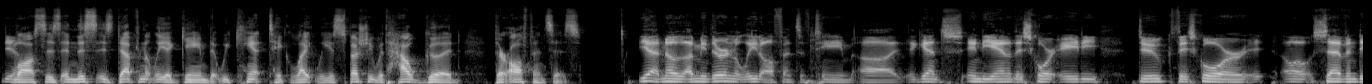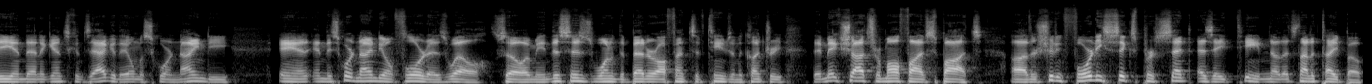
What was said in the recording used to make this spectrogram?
yeah. losses. And this is definitely a game that we can't take lightly, especially with how good their offense is. Yeah, no, I mean, they're an elite offensive team. Uh, against Indiana, they score 80. Duke, they score uh, 70. And then against Gonzaga, they almost score 90 and and they scored 90 on Florida as well. So I mean, this is one of the better offensive teams in the country. They make shots from all five spots. Uh, they're shooting 46% as a team. No, that's not a typo.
